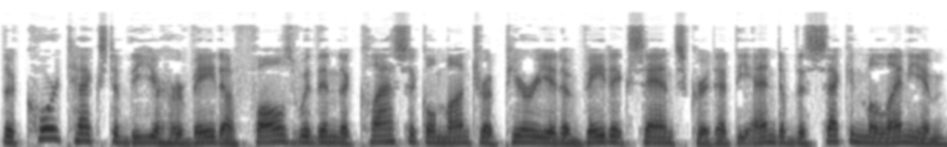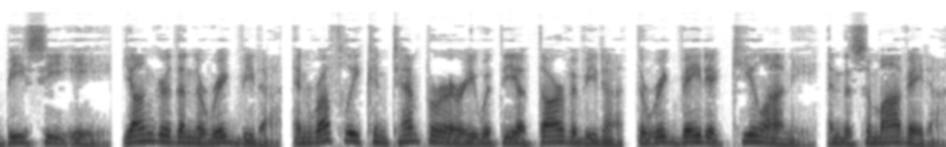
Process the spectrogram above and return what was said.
The core text of the Yajurveda falls within the classical mantra period of Vedic Sanskrit at the end of the second millennium BCE, younger than the Rigveda, and roughly contemporary with the Atharvaveda, the Rigvedic Khilani, and the Samaveda.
